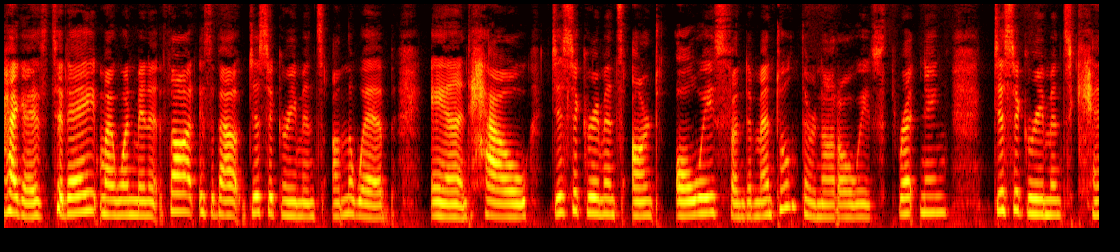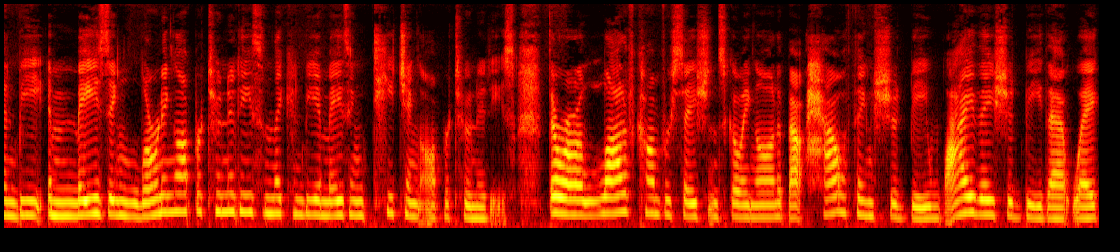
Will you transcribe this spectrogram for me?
Hi guys, today my one minute thought is about disagreements on the web and how disagreements aren't always fundamental. They're not always threatening. Disagreements can be amazing learning opportunities and they can be amazing teaching opportunities. There are a lot of conversations going on about how things should be, why they should be that way,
